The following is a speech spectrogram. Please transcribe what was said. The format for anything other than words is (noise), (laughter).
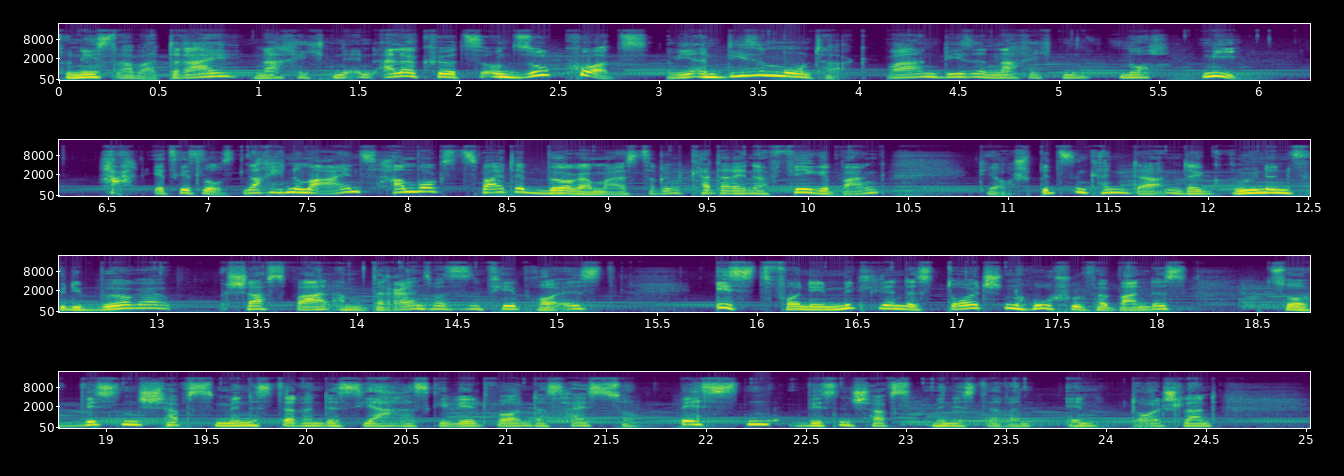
Zunächst aber drei Nachrichten in aller Kürze und so kurz wie an diesem Montag waren diese Nachrichten noch nie. Ha, jetzt geht's los. Nachricht Nummer eins: Hamburgs zweite Bürgermeisterin Katharina Fegebank, die auch Spitzenkandidatin der Grünen für die Bürgerschaftswahl am 23. Februar ist, ist von den Mitgliedern des Deutschen Hochschulverbandes zur Wissenschaftsministerin des Jahres gewählt worden. Das heißt zur besten Wissenschaftsministerin in Deutschland.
